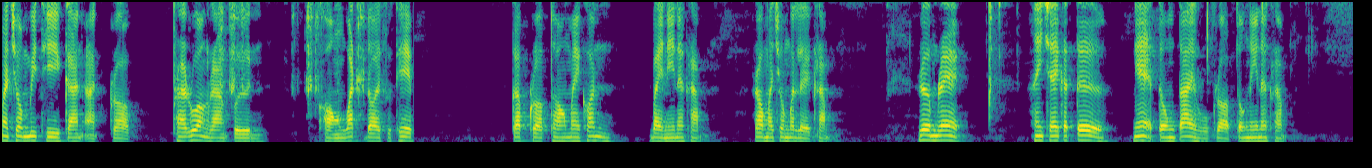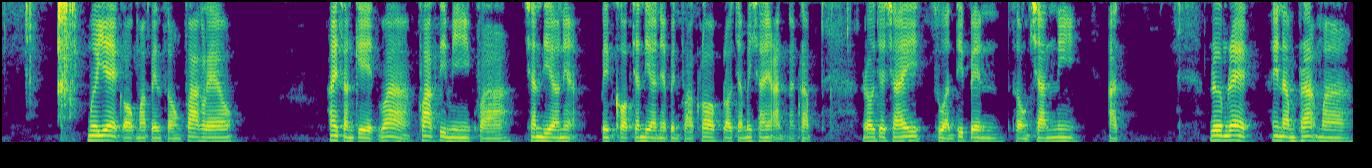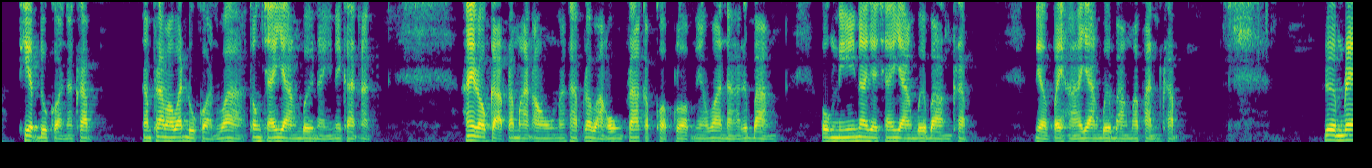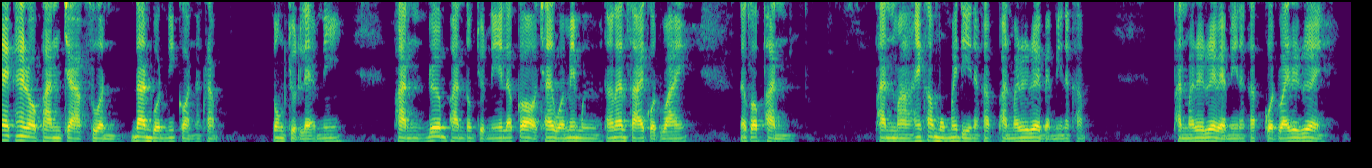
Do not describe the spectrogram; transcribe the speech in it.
มาชมวิธีการอัดกรอบพระร่วงรางปืนของวัดดอยสุเทพ กับกรอบทองไมคอนใบนี้นะครับ เรามาชมกันเลยครับ เริ่มแรกให้ใช้คัตเตอร์แงะตรงใต้หูกรอบตรงนี้นะครับ เมื่อแยกออกมาเป็นสองฝากแล้ว ให้สังเกตว่าฝากที่มีฝาชั้นเดียวเนี่ยเป็นขอบชั้นเดียวเนี่ยเป็นฝาครอบเราจะไม่ใช้อัดนะครับ เราจะใช้ส่วนที่เป็นสองชั้นนี่อัด เริ่มแรกให้นำพระมาเทียบดูก่อนนะครับนำพระมาวัดดูก่อนว่าต้องใช้ยางเบอร์ไหนในการอัด ให้เรากะประมาณเอานะครับ ระหว่างองค์พระกับขอบกรอบเนี่ยว่าหนาหรือบาง องค์นี้น่าจะใช้ยางเบอร์บางครับ เดี๋ยวไปหายางเบอร์บางมาพันครับ เริ่มแรกให้เราพันจากส่วนด้านบนนี้ก่อนนะครับ ตรงจุดแหลมนี้ พันเริ่มพันตรงจุดนี้ แล้วก็ใช้หัวแม่มือทางด้านซ้ายกดไว้ แล้วก็พันพันมาให้เข้ามุมไม่ดีนะครับ พันมาเรื่อยๆแบบนี้นะครับ พันมาเรื่อยๆแบบนี้นะครับ กดไว้เรื่อย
